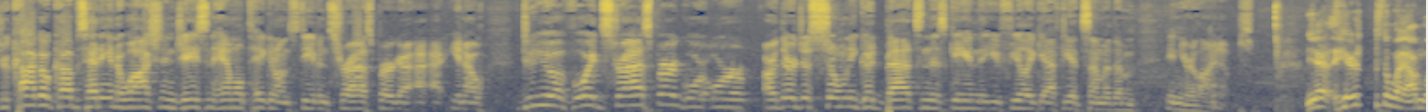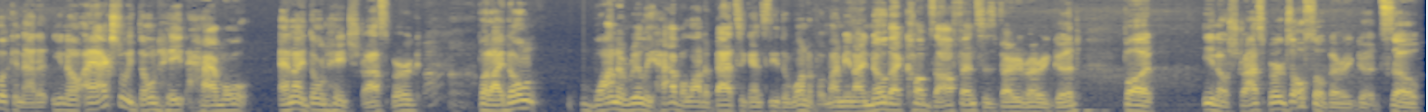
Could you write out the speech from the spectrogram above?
Chicago Cubs heading into Washington, Jason Hammel taking on Stephen Strasburg. I, I, you know, do you avoid Strasburg, or, or are there just so many good bats in this game that you feel like you have to get some of them in your lineups? Yeah, here's the way I'm looking at it. You know, I actually don't hate Hammel and I don't hate Strasburg, oh. but I don't want to really have a lot of bats against either one of them. I mean, I know that Cubs offense is very, very good, but you know, Strasburg's also very good. So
